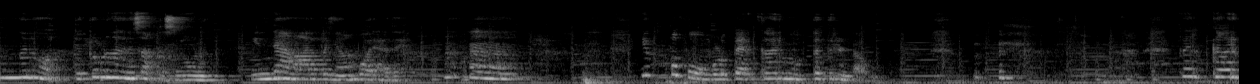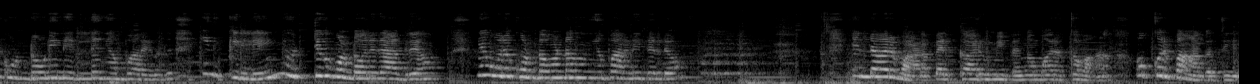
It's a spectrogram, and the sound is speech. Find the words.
അങ്ങനെ ഒറ്റയ്ക്ക് ഇവിടുന്ന് അങ്ങനെ സർക്കസിന് പോണ്? എന്റെ ആളാരപ്പം ഞാൻ പോരാതെ. ഇപ്പൊ പോകുമ്പോഴും പെരക്കാർ മൊത്തത്തിലുണ്ടാവും. പെരക്കാർ കൊണ്ടുപോകണേനല്ല ഞാൻ പറയണത്. എനിക്കില്ലേ ഇനി ഒറ്റയ്ക്ക് കൊണ്ടുപോകാനൊരാഗ്രഹം ഞാൻ ഓരോ കൊണ്ടുപോകണ്ടെന്ന് ഞാൻ പറഞ്ഞില്ലല്ലോ എല്ലാവരും വേണം പെരക്കാരും ഈ പെങ്ങന്മാരൊക്കെ വേണം. ഒക്കെ ഒരു പാകത്തിന്.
